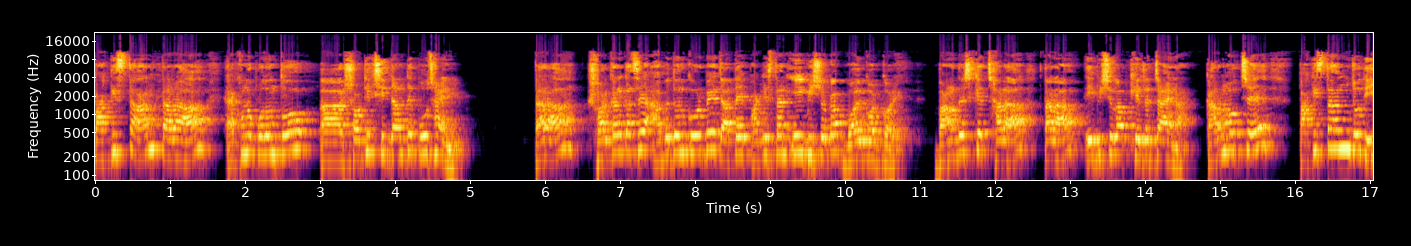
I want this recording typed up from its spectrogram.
পাকিস্তান তারা এখনও পর্যন্ত সঠিক সিদ্ধান্তে পৌঁছায়নি। তারা সরকারের কাছে আবেদন করবে যাতে পাকিস্তান এই বিশ্বকাপ বয়কট করে। বাংলাদেশকে ছাড়া তারা এই বিশ্বকাপ খেলতে চায় না। কারণ হচ্ছে, পাকিস্তান যদি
